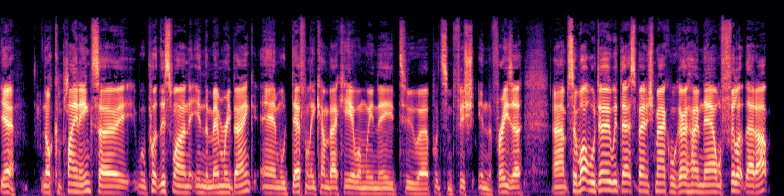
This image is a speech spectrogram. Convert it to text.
yeah, not complaining. So we'll put this one in the memory bank and we'll definitely come back here when we need to uh, put some fish in the freezer. Um, so what we'll do with that Spanish Mac, we'll go home now, we'll fill fillet that up.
